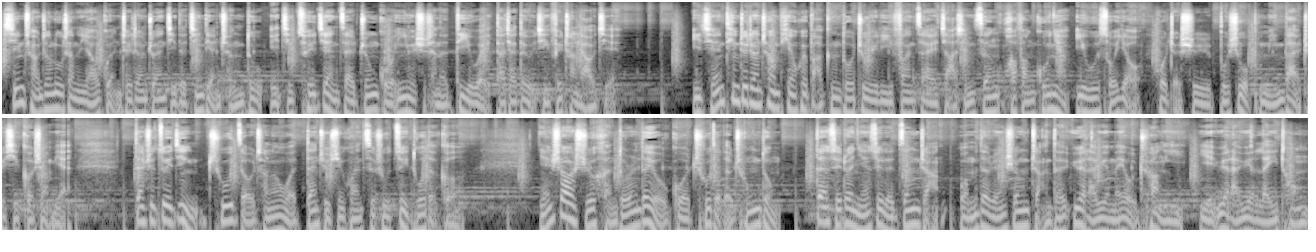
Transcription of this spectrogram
新长征路上的摇滚这张专辑的经典程度以及崔健在中国音乐史上的地位，大家都已经非常了解。以前听这张唱片会把更多注意力放在《假行僧》《花房姑娘》《一无所有》或者是不是我不明白这些歌上面，但是最近《出走》成了我单曲循环次数最多的歌。年少时很多人都有过出走的冲动，但随着年岁的增长，我们的人生长得越来越没有创意，也越来越雷同。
